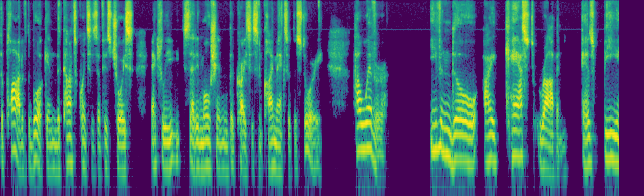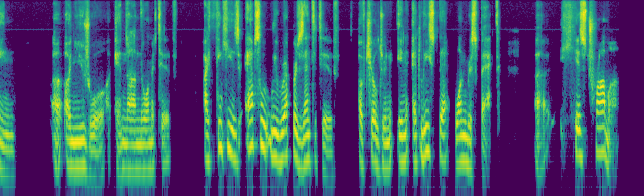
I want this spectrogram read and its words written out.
the plot of the book and the consequences of his choice actually set in motion the crisis and climax of the story. However, even though I cast Robin as being uh, unusual and non normative, I think he is absolutely representative of children in at least that one respect. Uh, his trauma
